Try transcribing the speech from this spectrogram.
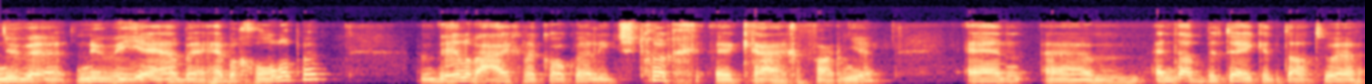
nu, we, nu we je hebben, geholpen, willen we eigenlijk ook wel iets terugkrijgen uh, van je. En, um, en dat betekent dat we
